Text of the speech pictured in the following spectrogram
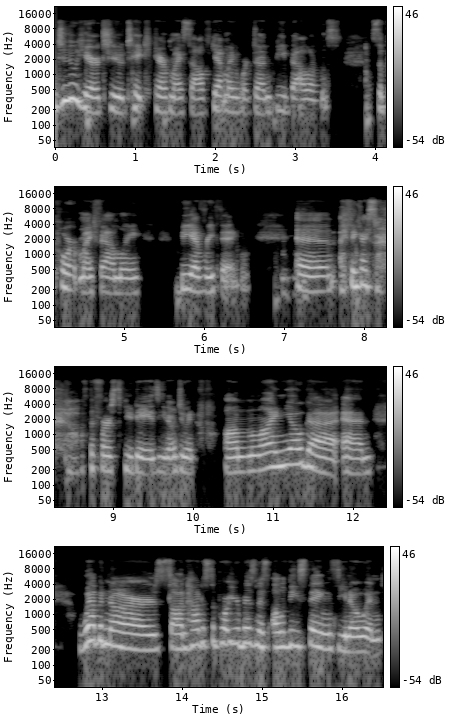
do here to take care of myself, get my work done, be balanced, support my family, be everything. Mm-hmm. And I think I started off the first few days, you know, doing online yoga and webinars on how to support your business, all of these things, you know, and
